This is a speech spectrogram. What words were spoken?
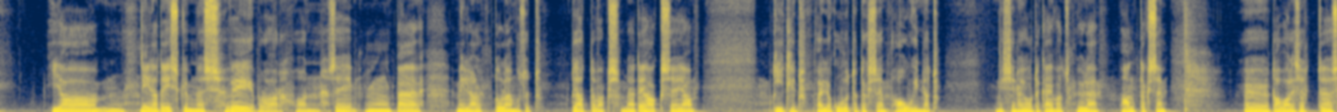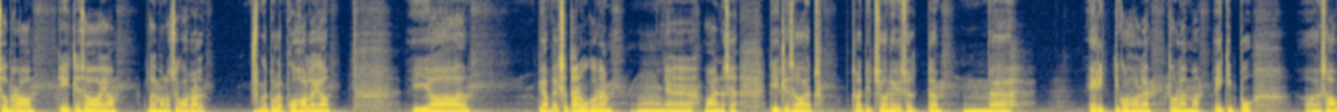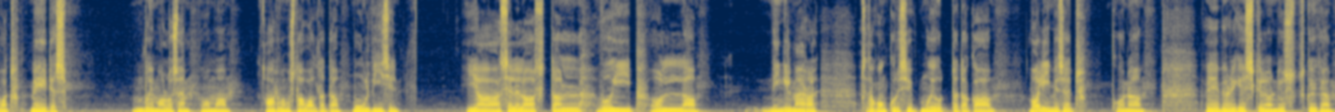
ja mm, neljateistkümnes veebruar on see mm, päev, millal tulemused teatavaks tehakse ja tiitlid välja kuulutatakse, auhinnad, mis sinna juurde käivad, üle antakse. tavaliselt sõbra tiitli saaja võimaluse korral tuleb kohale ja, ja peab väikse tänukõne, mm, äh, vaenlase tiitli saajad traditsiooniliselt mm, äh, eriti kohale tulema ei kipu, äh, saavad meedias võimaluse oma arvamust avaldada muul viisil. ja sellel aastal võib olla mingil määral seda konkurssi mõjutada ka valimised, kuna veebruari keskel on just kõige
